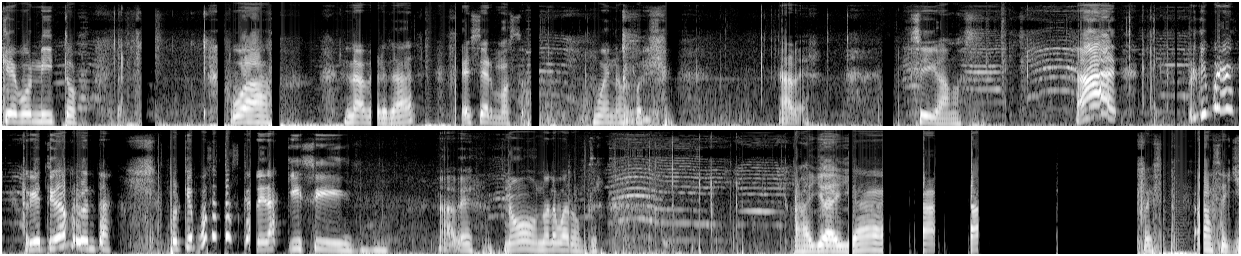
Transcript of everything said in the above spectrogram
qué bonito. Wow. La verdad es hermoso. Bueno, pues. A ver. Sigamos. ¡Ay! ¿Por qué fue? Oye, te iba a preguntar. ¿Por qué puse esta escalera aquí si. A ver. No, no la voy a romper. Ay, ay, ay. Pues, a seguir.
